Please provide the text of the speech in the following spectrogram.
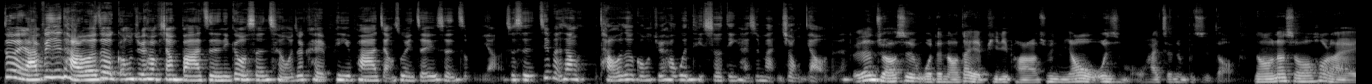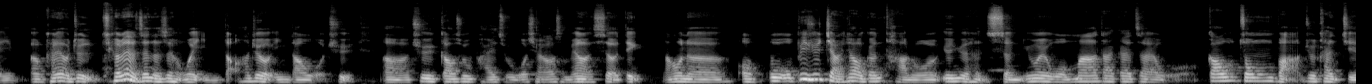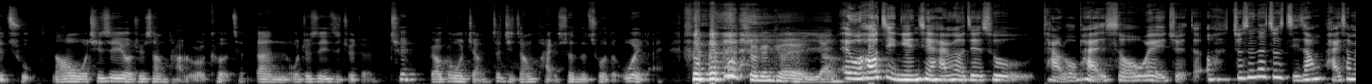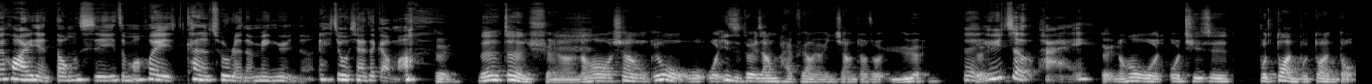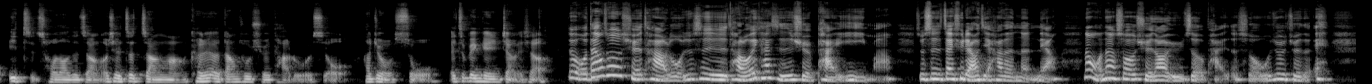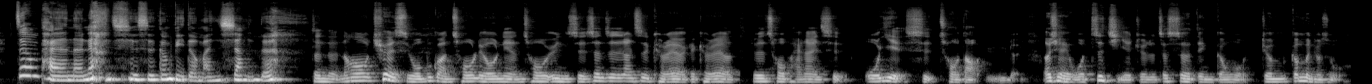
对啊，毕竟塔罗这个工具，它不像八字，你给我生成，我就可以噼里啪啦讲出你这一生怎么样。就是基本上塔罗这个工具，它问题设定还是蛮重要的。对，但主要是我的脑袋也噼里啪啦，所以你要我问什么，我还真的不知道。然后那时候后来，嗯，可能有就可能有真的是很会引导，他就有引导我去，呃，去告诉牌主我想要什么样的设定。然后呢，哦，我我必须讲一下，我跟塔罗渊源很深，因为我妈大概在我高中吧就开始接触，然后我其实也有去上塔罗的课程，但我就是一直觉得，切，不要跟我讲这几张牌算得出我的未来，就跟可尔一样。哎、我好几年前还没有接触塔罗牌的时候，我也觉得，哦，就是那就是几张牌上面画一点东西，怎么会看得出人的命运呢？哎，就我现在在干嘛？对，那这很悬啊。然后像，因为我我我一直对一张牌非常有印象，叫做愚人。对，对愚者牌，对，然后我我其实不断不断都一直抽到这张，而且这张啊，可雷尔当初学塔罗的时候，他就有说，哎，这边给你讲一下。对我当初学塔罗，就是塔罗一开始是学牌意嘛，就是再去了解它的能量。那我那时候学到愚者牌的时候，我就觉得，哎，这张牌的能量 其实跟彼得蛮像的。真的，然后确实，我不管抽流年、抽运势，甚至那次 Clare 给 Clare 就是抽牌那一次，我也是抽到愚人，而且我自己也觉得这设定跟我就根本就是我。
